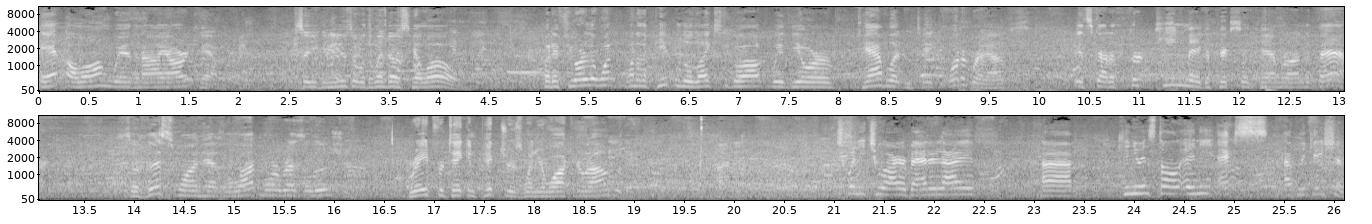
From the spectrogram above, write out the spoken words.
and, along with an IR camera, so you can use it with Windows Hello. But if you're the one, one of the people who likes to go out with your tablet and take photographs, it's got a 13 megapixel camera on the back. So this one has a lot more resolution. Great for taking pictures when you're walking around with it. 22 hour battery life. Um, can you install any X application?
